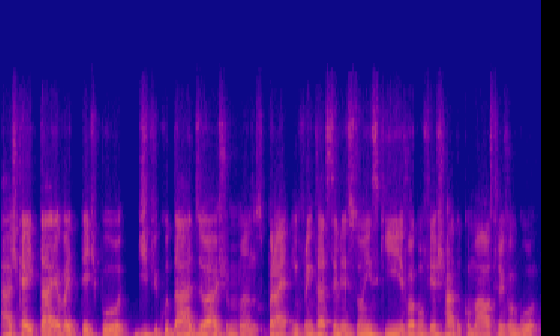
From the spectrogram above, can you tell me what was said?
acho que a Itália vai ter, tipo, dificuldades, eu acho, manos, para enfrentar seleções que jogam fechado, como a Áustria jogou.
